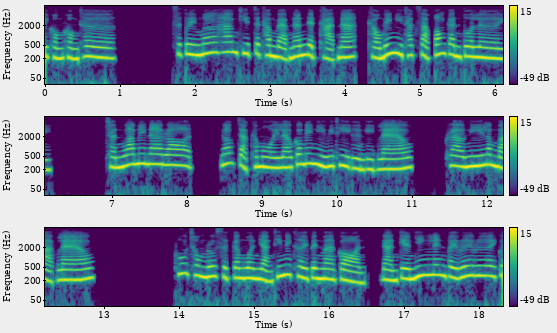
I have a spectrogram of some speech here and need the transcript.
ยของของเธอ สตรีมเมอร์ห้ามคิดจะทำแบบนั้นเด็ดขาดนะ เขาไม่มีทักษะป้องกันตัวเลย ฉันว่าไม่น่ารอด นอกจากขโมยแล้วก็ไม่มีวิธีอื่นอีกแล้ว คราวนี้ลำบากแล้ว ผู้ชมรู้สึกกังวลอย่างที่ไม่เคยเป็นมาก่อน ด่านเกมยิ่งเล่นไปเรื่อยๆ ก็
